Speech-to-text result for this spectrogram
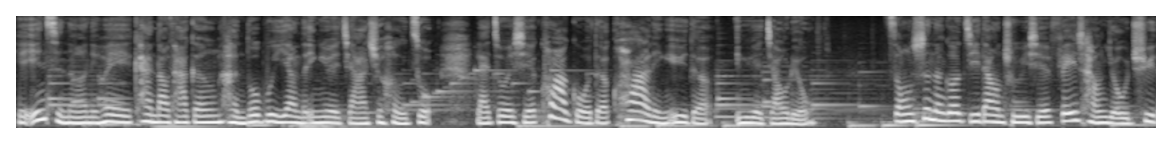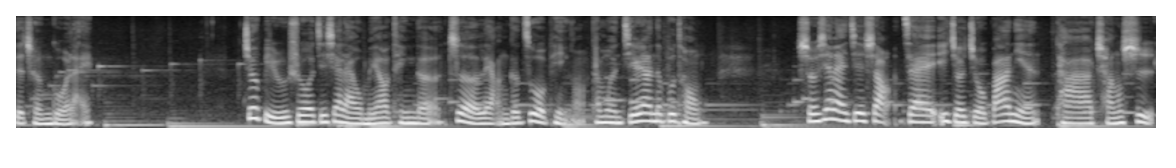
也因此呢，你会看到他跟很多不一样的音乐家去合作，来做一些跨国的、跨领域的音乐交流。总是能够激荡出一些非常有趣的成果来。就比如说，接下来我们要听的这两个作品哦，它们截然的不同。首先来介绍，在一九九八年，他尝试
